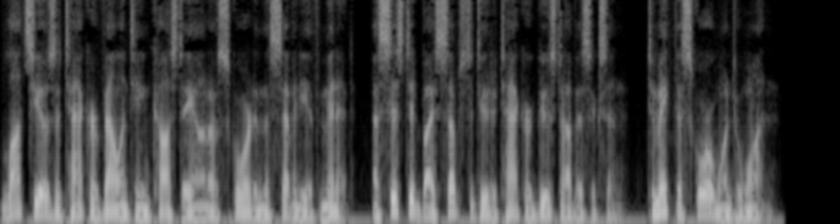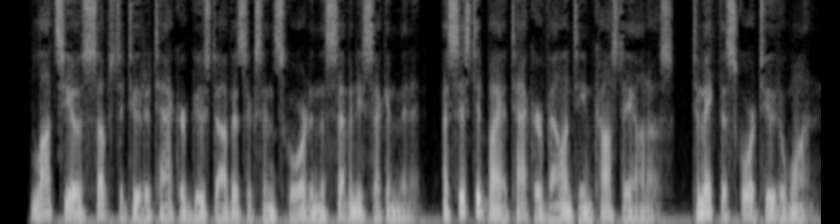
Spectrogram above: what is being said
Lazio's attacker Valentin Castellanos scored in the 70th minute, assisted by substitute attacker Gustav Isaksen to make the score 1 1. Lazio's substitute attacker Gustav Isaksen scored in the 72nd minute, assisted by attacker Valentin Castellanos, to make the score 2 1.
